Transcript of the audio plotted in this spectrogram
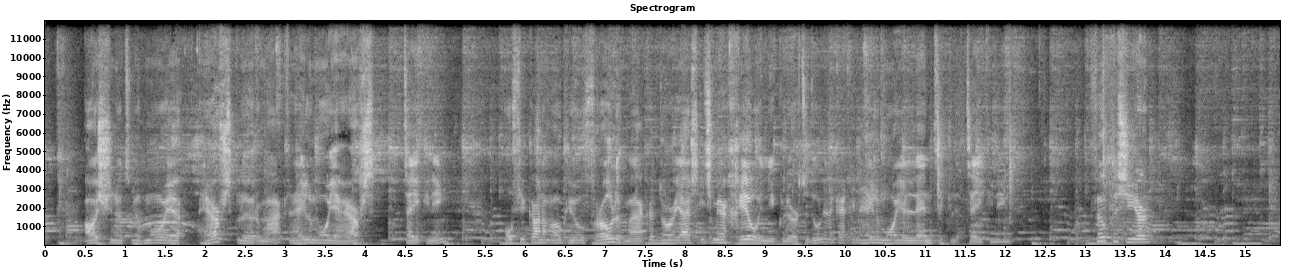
als je het met mooie herfstkleuren maakt, een hele mooie herfsttekening. Of je kan hem ook heel vrolijk maken door juist iets meer geel in die kleur te doen. En dan krijg je een hele mooie lente tekening. Veel plezier!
